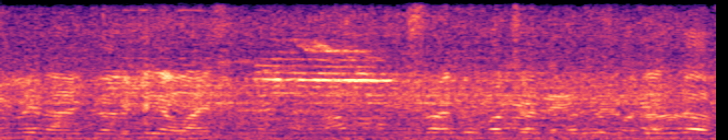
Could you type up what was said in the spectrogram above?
ఎంఏ నాయక్ గారికి విశ్రాంతి పరిషత్ మరియు మనందరూ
